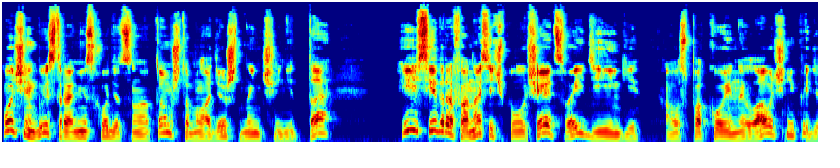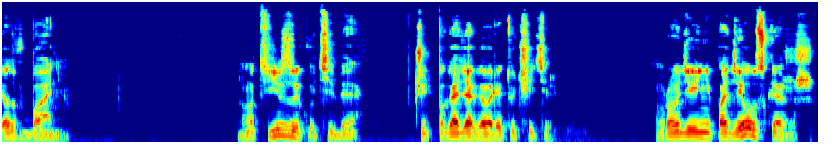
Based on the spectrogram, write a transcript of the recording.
Очень быстро они сходятся на том, что молодежь нынче не та, и Сидор Афанасьевич получает свои деньги, а успокоенный лавочник идет в баню. «Вот язык у тебя», — чуть погодя говорит учитель. «Вроде и не по делу скажешь,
